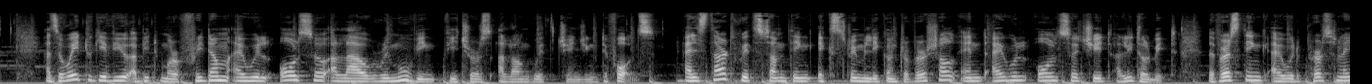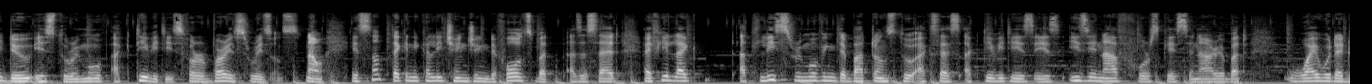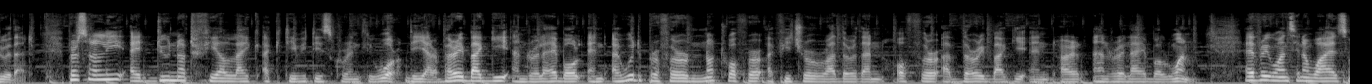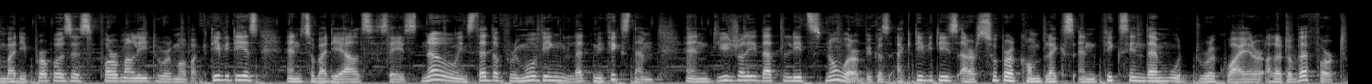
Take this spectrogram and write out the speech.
As a way to give you a bit more freedom, I will also allow removing features along with changing defaults. I'll start with something extremely controversial and I will also cheat a little bit. The first thing I would personally do is to remove activities for various reasons. Now, it's not technically changing defaults, but as I said, I feel like at least removing the buttons to access activities is easy enough worst case scenario, but why would I do that? Personally, I do not feel like activities currently work. They are very buggy and reliable and I would prefer not to offer a feature rather than offer a very buggy and unreliable one. Every once in a while somebody proposes formally to remove activities and somebody else says no, instead of removing let me fix them and usually that leads nowhere because activities are super complex and fixing them would require a lot of effort.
